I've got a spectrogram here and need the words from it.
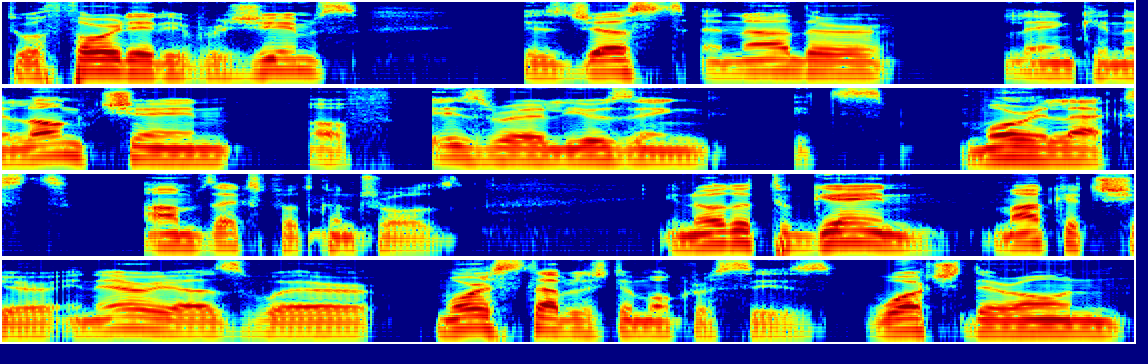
to authoritative regimes is just another link in a long chain of Israel using its more relaxed arms export controls in order to gain market share in areas where more established democracies watch their own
